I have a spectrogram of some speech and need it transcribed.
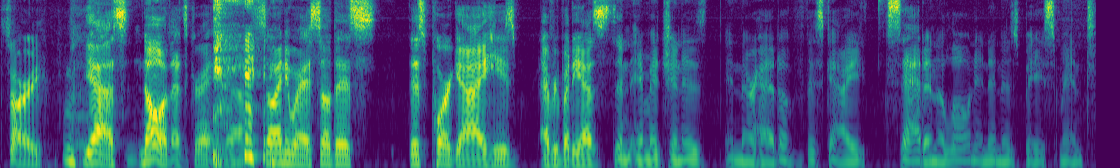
Sorry. Yes. No, that's great. Yeah. so anyway, so this this poor guy, he's everybody has an image in his in their head of this guy sad and alone and in his basement.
